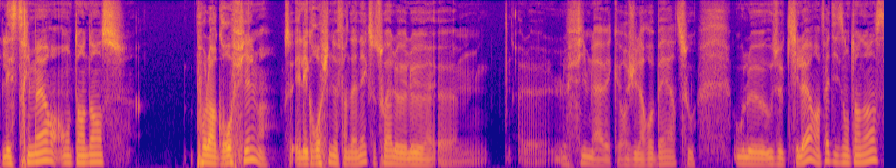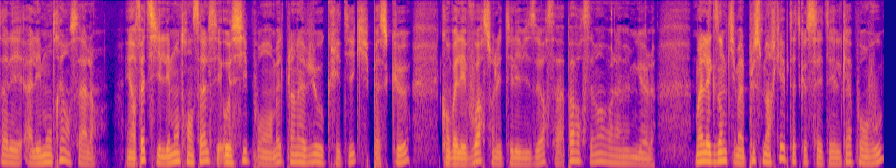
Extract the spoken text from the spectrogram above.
Les streamers ont tendance, pour leurs gros films, et les gros films de fin d'année, que ce soit le, le, euh, film avec Julia Roberts ou, ou The Killer, en fait, ils ont tendance à les, à les montrer en salle. Et en fait, s'ils les montrent en salle, c'est aussi pour en mettre plein la vue aux critiques, parce que quand on va les voir sur les téléviseurs, ça va pas forcément avoir la même gueule. Moi, l'exemple qui m'a le plus marqué, peut-être que ça a été le cas pour vous,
